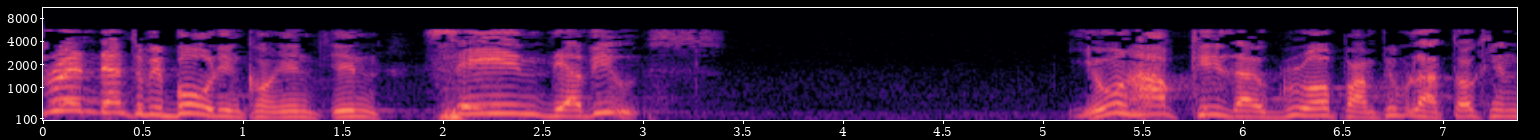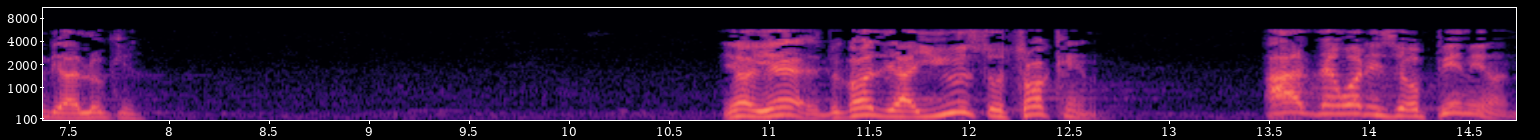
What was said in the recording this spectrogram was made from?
train them to be bold in, in, in saying their views. You won't have kids that grew up and people are talking, they are looking. Yeah, yes, because they are used to talking. Ask them what is your opinion.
